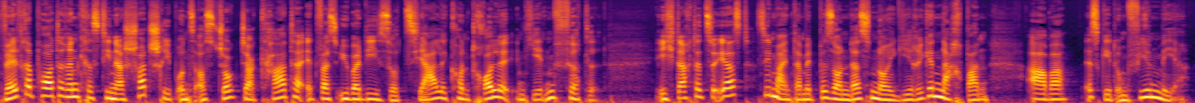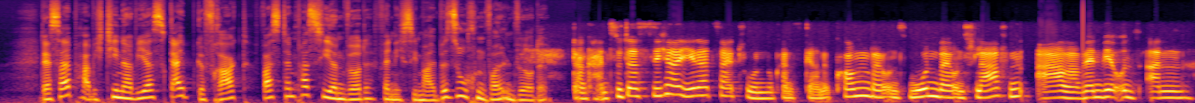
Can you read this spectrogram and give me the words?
Weltreporterin Christina Schott schrieb uns aus Jogjakarta etwas über die soziale Kontrolle in jedem Viertel. Ich dachte zuerst, sie meint damit besonders neugierige Nachbarn, aber es geht um viel mehr. Deshalb habe ich Tina via Skype gefragt, was denn passieren würde, wenn ich sie mal besuchen wollen würde. Dann kannst du das sicher jederzeit tun. Du kannst gerne kommen, bei uns wohnen, bei uns schlafen. Aber wenn wir uns an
